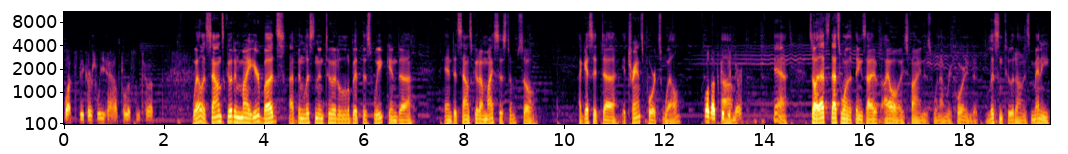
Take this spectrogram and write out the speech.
what speakers we have to listen to it. Well, it sounds good in my earbuds. I've been listening to it a little bit this week, and uh, and it sounds good on my system. So I guess it uh, it transports well. Well, that's good to Um, hear. Yeah. So that's that's one of the things I I always find is when I'm recording to listen to it on as many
